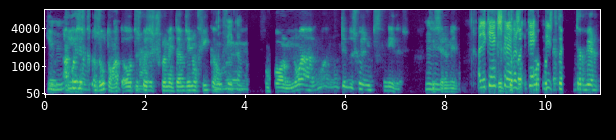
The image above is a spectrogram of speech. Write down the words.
Que, uhum. que, há coisas que resultam, há outras não. coisas que experimentamos e não ficam. Não ficam. É, conforme. Não há, não, há, não temos as coisas muito definidas, uhum. sinceramente. Olha, quem é que escreve? As... Quem... Uma, coisa que tem muito a ver,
